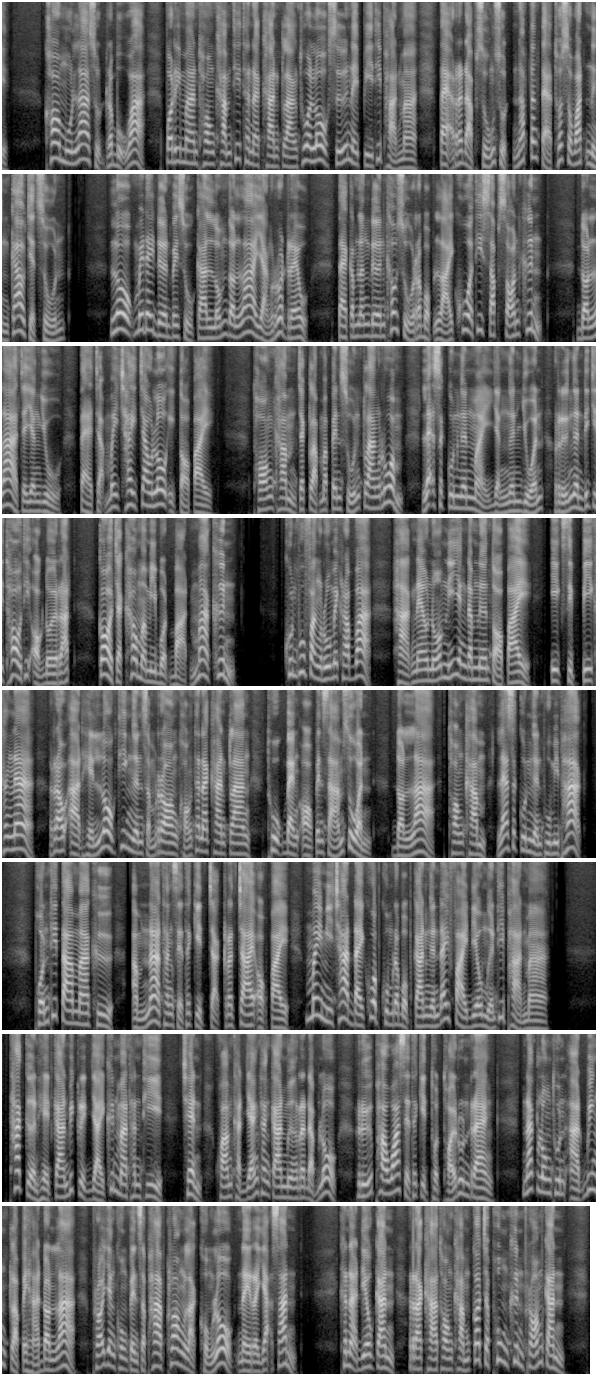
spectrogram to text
ข้อมูลล่าสุดระบุว่า ปริมาณทองคำที่ธนาคารกลางทั่วโลกซื้อในปีที่ผ่านมา แต่ระดับสูงสุดนับตั้งแต่ทศวรรษ 1970 โลกไม่ได้เดินไปสู่การล้มดอลลาร์อย่างรวดเร็ว แต่กำลังเดินเข้าสู่ระบบหลายขั้วที่ซับซ้อนขึ้น ดอลลาร์จะยังอยู่ แต่จะไม่ใช่เจ้าโลกอีกต่อไป ทองคำจะกลับมาเป็นศูนย์กลางร่วม และสกุลเงินใหม่อย่างเงินหยวน หรือเงินดิจิทัลที่ออกโดยรัฐก็จะเข้ามามีบทบาทมากขึ้น คุณผู้ฟังรู้ไหมครับว่า หากแนวโน้มนี้ยังดำเนินต่อไป อีก 10 ปีข้างหน้า เราอาจเห็นโลกที่เงินสำรองของธนาคารกลาง ถูกแบ่งออกเป็น 3 ส่วน ดอลลาร์ทองคำและสกุลเงินภูมิภาค ผลที่ตามมาคืออำนาจทางเศรษฐกิจจะกระจายออกไป ไม่มีชาติใดควบคุมระบบการเงินได้ฝ่ายเดียวเหมือนที่ผ่านมา ถ้าเกิดเหตุการณ์วิกฤตใหญ่ขึ้นมาทันที เช่น ความขัดแย้งทางการเมืองระดับโลก หรือภาวะเศรษฐกิจถดถอยรุนแรง นักลงทุนอาจวิ่งกลับไปหาดอลลาร์เพราะยังคงเป็นสภาพคล่องหลักของโลกในระยะสั้น ขณะเดียวกัน ราคาทองคำก็จะพุ่งขึ้นพร้อมกัน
